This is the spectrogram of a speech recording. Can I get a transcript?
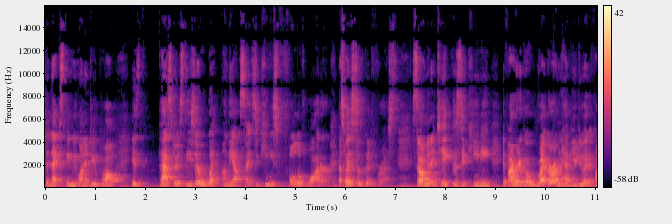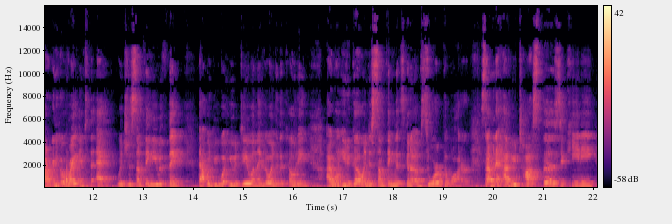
the next thing we want to do, Paul, is pastors, these are wet on the outside. Zucchini's full of water. That's why it's so good for us. So I'm going to take the zucchini. If I were to go right, or I'm going to have you do it. If I were going to go right into the egg, which is something you would think that would be what you would do, and then go into the coating, I want you to go into something that's going to absorb the water. So I'm going to have you toss the zucchini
